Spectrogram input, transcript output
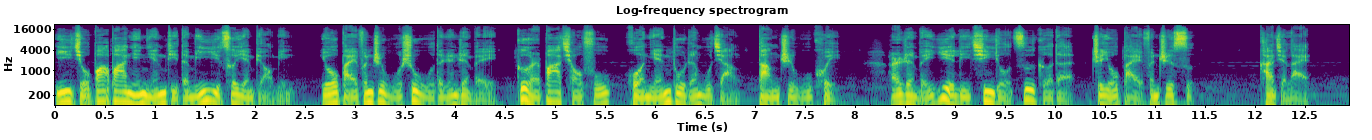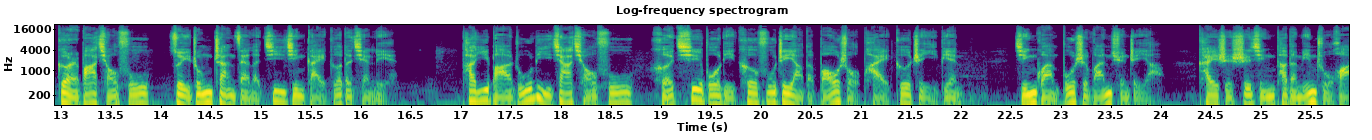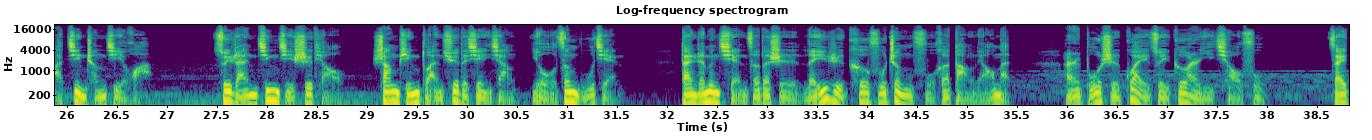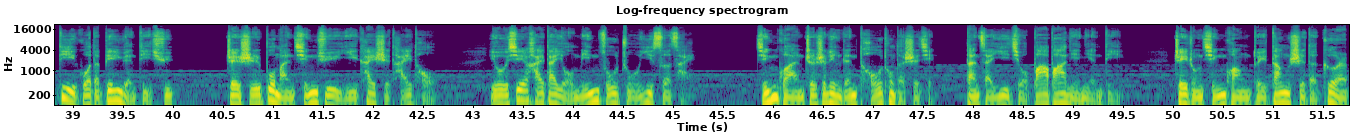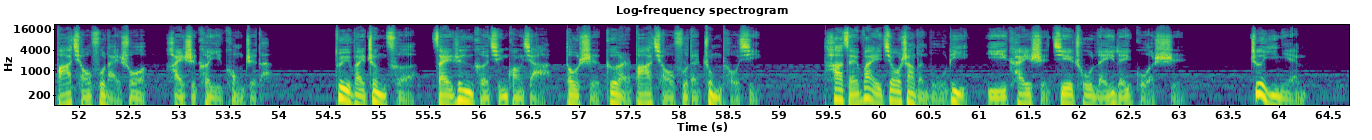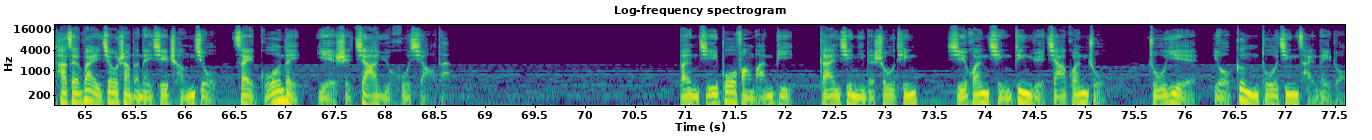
一九八八年年底的民意测验表明，有百分之五十五的人认为戈尔巴乔夫获年度人物奖当之无愧，而认为叶利钦有资格的只有百分之四。看起来，戈尔巴乔夫最终站在了激进改革的前列。他已把如利加乔夫和切伯里科夫这样的保守派搁置一边，尽管不是完全这样，开始实行他的民主化进程计划。虽然经济失调。商品短缺的现象有增无减，但人们谴责的是雷日科夫政府和党僚们，而不是怪罪戈尔伊乔夫。在帝国的边远地区，这时不满情绪已开始抬头，有些还带有民族主义色彩。尽管这是令人头痛的事情，但在一九八八年年底，这种情况对当时的戈尔巴乔夫来说还是可以控制的。对外政策在任何情况下都是戈尔巴乔夫的重头戏。他在外交上的努力已开始结出累累果实。这一年，他在外交上的那些成就，在国内也是家喻户晓的。本集播放完毕，感谢您的收听，喜欢请订阅加关注，主页有更多精彩内容。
